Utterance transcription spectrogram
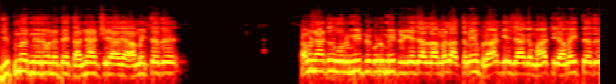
ஜிப்மர் நிறுவனத்தை தன்னாட்சியாக அமைத்தது. தமிழ்நாட்டில் ஒரு மீட்டர் கூட மீட்டர் கேஜ் இல்லாமல் அத்தனையும் பிராட் ஆக மாற்றி அமைத்தது.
